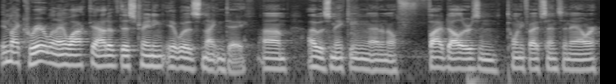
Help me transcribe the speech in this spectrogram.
in my career, when I walked out of this training, it was night and day. Um, I was making, I don't know, $5.25 an hour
